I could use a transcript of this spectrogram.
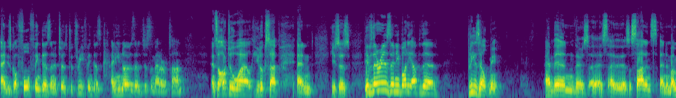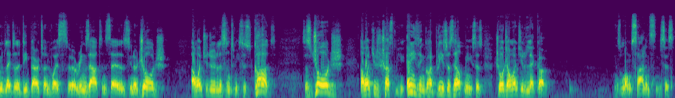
and he's got four fingers, and it turns to three fingers, and he knows that it's just a matter of time. And so after a while, he looks up and he says, If there is anybody up there, please help me. And then there's a, a, there's a silence, and a moment later, a deep baritone voice uh, rings out and says, You know, George, I want you to listen to me. He says, God. He says, George, I want you to trust me. Anything, God, please just help me. He says, George, I want you to let go. There's a long silence, and he says,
